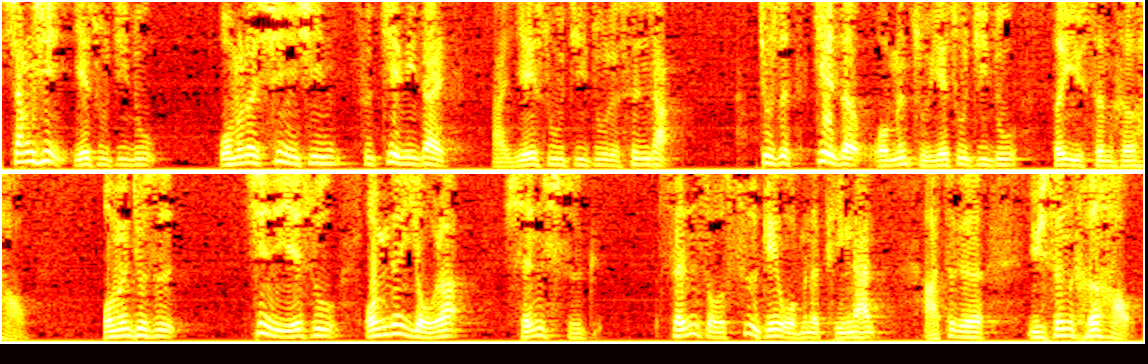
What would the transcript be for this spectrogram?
相信耶稣基督，我们的信心是建立在。啊，耶稣基督的身上，就是借着我们主耶稣基督得与神和好，我们就是信耶稣，我们就有了神使神所赐给我们的平安啊。这个与神和好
